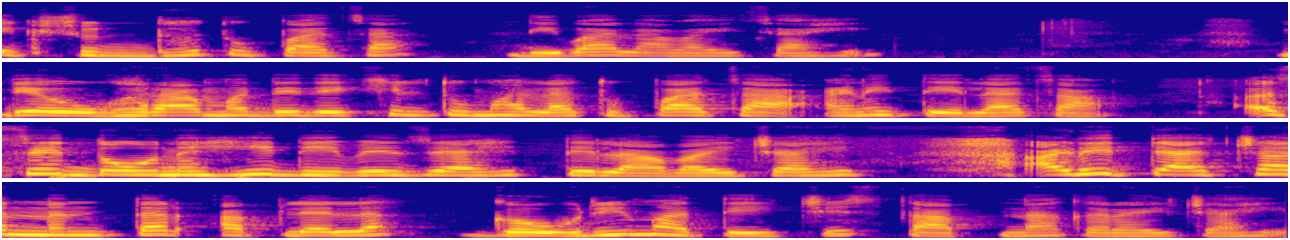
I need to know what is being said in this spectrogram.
एक शुद्ध तुपाचा दिवा लावायचा आहे. देवघरामध्ये देखील तुम्हाला तुपाचा आणि तेलाचा असे दोनही दिवे जे आहेत ते लावायचे आहेत आणि त्याच्यानंतर आपल्याला गौरी मातेची स्थापना करायची आहे.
